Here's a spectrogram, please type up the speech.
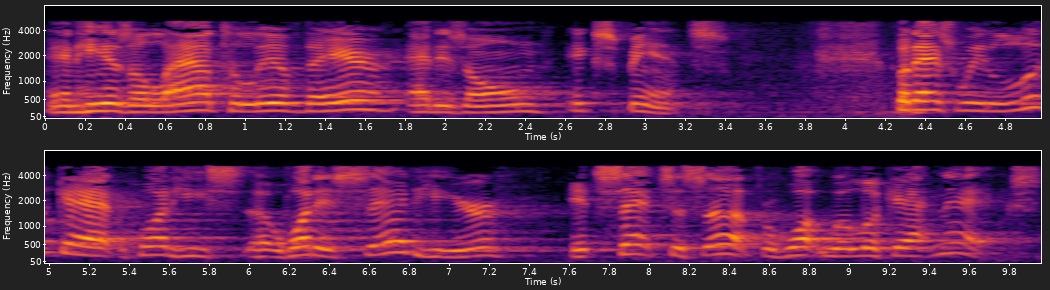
and he is allowed to live there at his own expense. But as we look at what, he's, uh, what is said here, it sets us up for what we'll look at next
